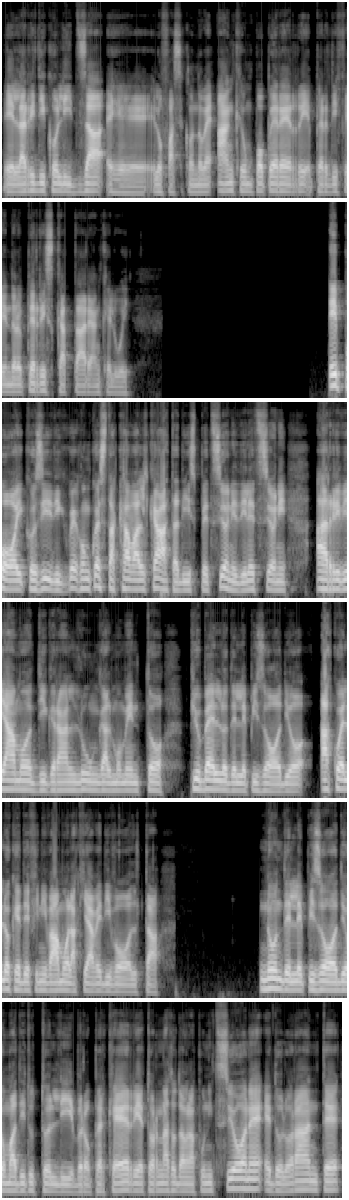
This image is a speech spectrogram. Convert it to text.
e la ridicolizza e lo fa secondo me anche un po' per Harry, per difendere, per riscattare anche lui. E poi così con questa cavalcata di ispezioni e di lezioni arriviamo di gran lunga al momento più bello dell'episodio, a quello che definivamo la chiave di volta non dell'episodio ma di tutto il libro, perché Harry è tornato da una punizione, è dolorante,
